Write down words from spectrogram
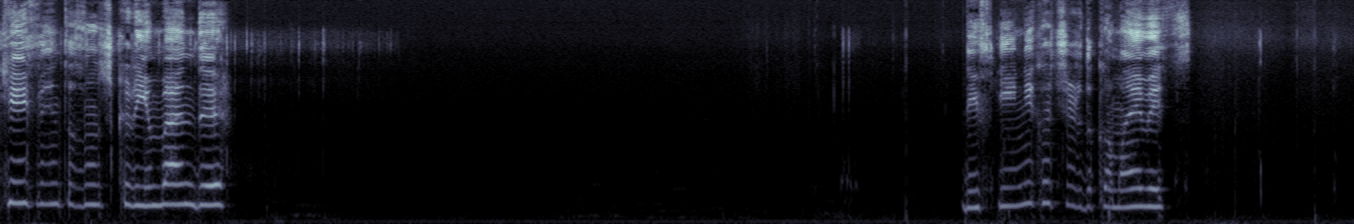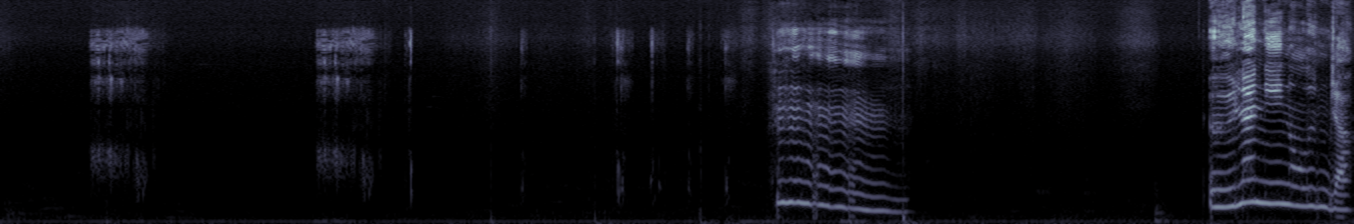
keyfinin tadını çıkarayım ben de. Defne'yi kaçırdık ama evet. Öğlenleyin olunca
